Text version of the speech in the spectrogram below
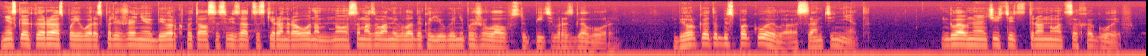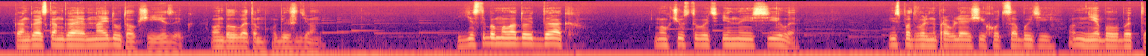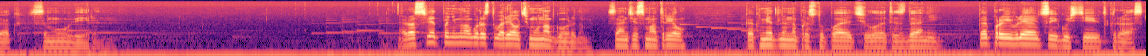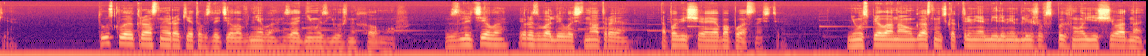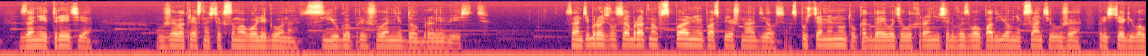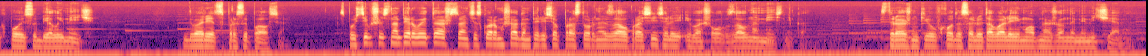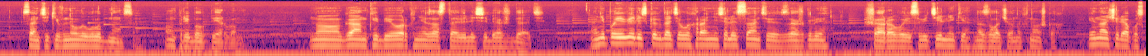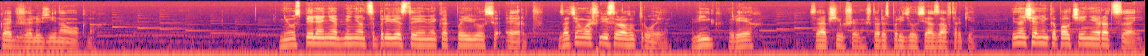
Несколько раз по его распоряжению Бьорк пытался связаться с Киранраоном, но самозваный владыка Юга не пожелал вступить в разговоры. Бьорка это беспокоило, а Санти нет. Главное очистить страну от Сахагоев. Кангай с Кангаем найдут общий язык. Он был в этом убежден. Если бы молодой Дак мог чувствовать иные силы, из-под направляющий ход событий, он не был бы так самоуверен. Рассвет понемногу растворял тьму над городом. Санти смотрел, как медленно проступают силуэты зданий, как проявляются и густеют краски. Тусклая красная ракета взлетела в небо за одним из южных холмов. Взлетела и развалилась натрое, оповещая об опасности. Не успела она угаснуть, как тремя милями ближе вспыхнула еще одна, за ней третья. Уже в окрестностях самого Легона с юга пришла недобрая весть. Санти бросился обратно в спальню и поспешно оделся. Спустя минуту, когда его телохранитель вызвал подъемник, Санти уже пристегивал к поясу белый меч. Дворец просыпался. Спустившись на первый этаж, Санти скорым шагом пересек просторный зал просителей и вошел в зал наместника. Стражники у входа салютовали ему обнаженными мечами. Санти кивнул и улыбнулся. Он прибыл первым. Но Ганг и Биорг не заставили себя ждать. Они появились, когда телохранители Санти зажгли шаровые светильники на золоченых ножках и начали опускать жалюзи на окнах. Не успели они обменяться приветствиями, как появился Эрт. Затем вошли сразу трое. Вик, Рех, сообщивший, что распорядился о завтраке, и начальник ополчения Рацай,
